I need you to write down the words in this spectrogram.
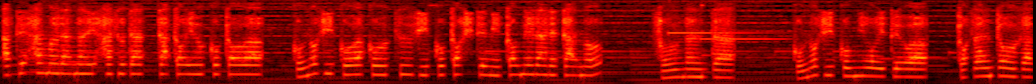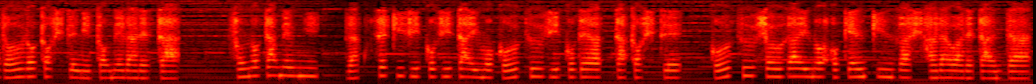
当てはまらないはずだったということは、この事故は交通事故として認められたの？そうなんだ。この事故においては、登山道が道路として認められた。そのために、落石事故自体も交通事故であったとして、交通障害の保険金が支払われたんだ。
